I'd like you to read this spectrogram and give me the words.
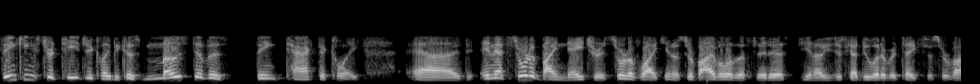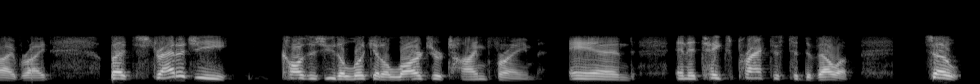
thinking strategically because most of us think tactically. Uh, and that's sort of by nature. It's sort of like, you know, survival of the fittest. You know, you just got to do whatever it takes to survive, right? But strategy causes you to look at a larger time frame and and it takes practice to develop. So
